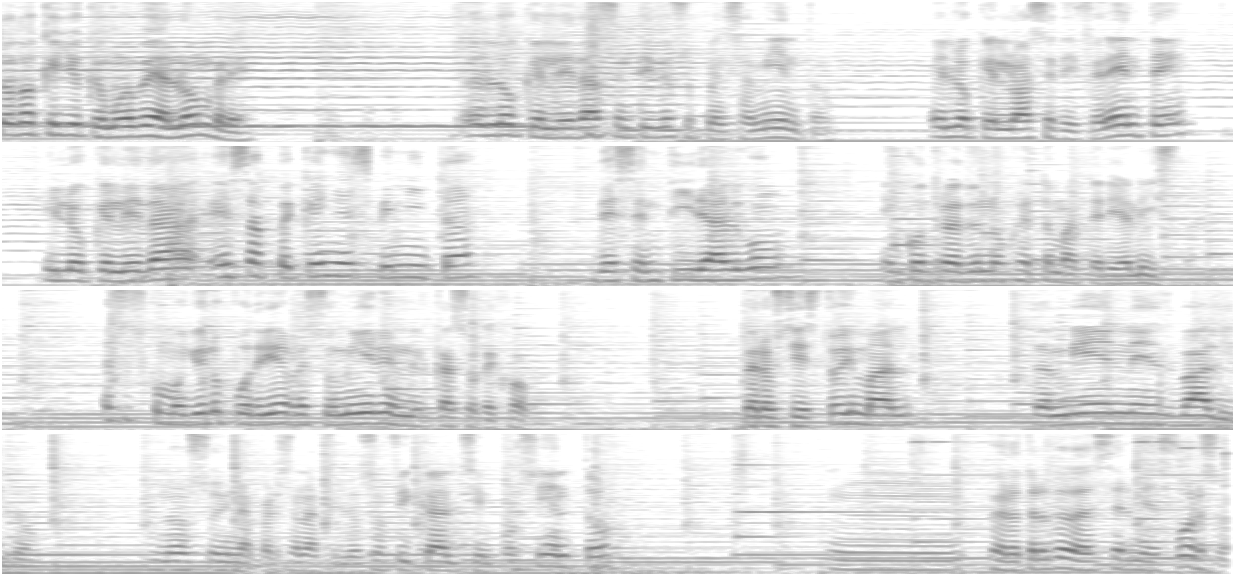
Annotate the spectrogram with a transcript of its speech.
todo aquello que mueve al hombre. Es lo que le da sentido a su pensamiento. Es lo que lo hace diferente y lo que le da esa pequeña espinita de sentir algo en contra de un objeto materialista. Eso es como yo lo podría resumir en el caso de Job. Pero si estoy mal, también es válido no soy una persona filosófica al 100%, mm, pero trato de hacer mi esfuerzo.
